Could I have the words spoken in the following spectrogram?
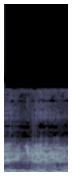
Satan.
